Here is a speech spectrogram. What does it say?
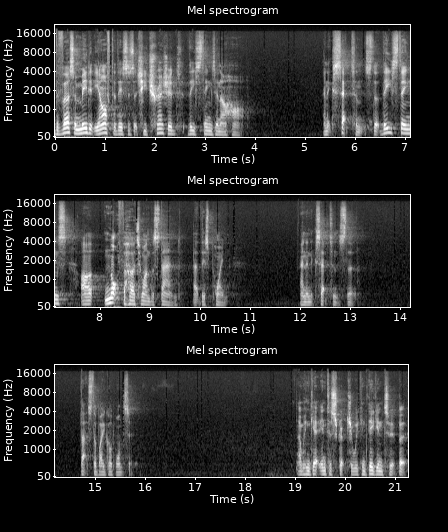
the verse immediately after this is that she treasured these things in her heart. An acceptance that these things are not for her to understand at this point, and an acceptance that that's the way God wants it. And we can get into scripture, we can dig into it, but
